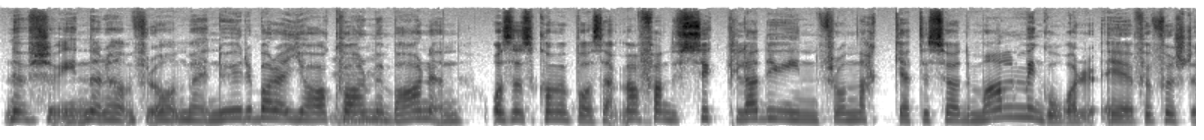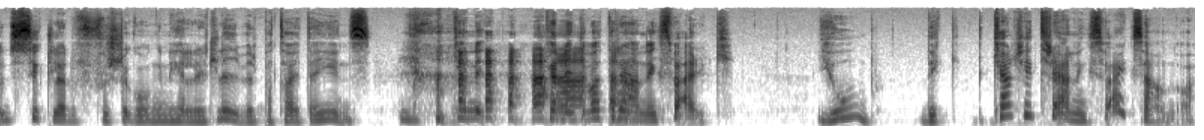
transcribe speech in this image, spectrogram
nu försvinner han från mig. Nu är det bara jag kvar med barnen. Och så, så kommer jag på så här, men fan du cyklade ju in från Nacka till Södermalm igår. Eh, för första, du cyklade för första gången i hela ditt liv ett par tajta jeans. Kan det, kan det inte vara träningsverk? Jo, det kanske är träningsverk, han då.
